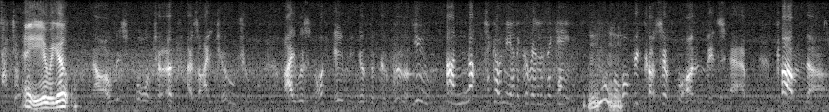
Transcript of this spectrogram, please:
such a Hey, here we go. Now, Miss Porter, as I told you, I was not aiming at the gorilla. You are not to go near the gorillas again. Mm. Oh, because of one mishap. Come now.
